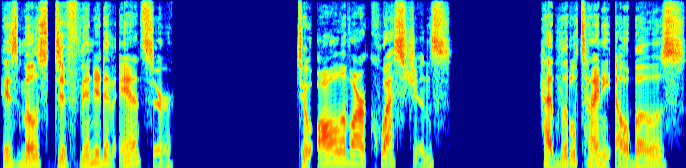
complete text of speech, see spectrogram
His most definitive answer to all of our questions had little tiny elbows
